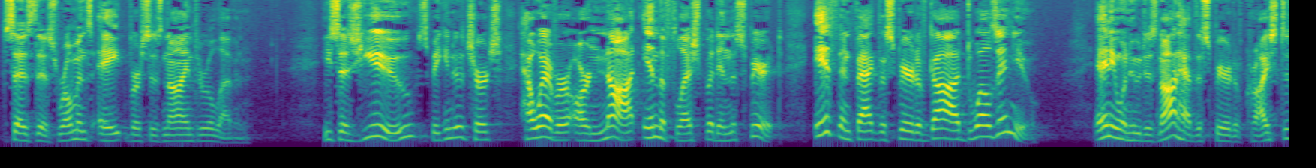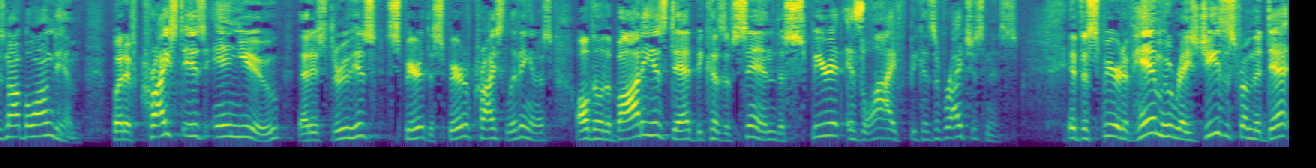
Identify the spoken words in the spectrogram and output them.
says this Romans 8, verses 9 through 11. He says, You, speaking to the church, however, are not in the flesh, but in the Spirit, if in fact the Spirit of God dwells in you. Anyone who does not have the Spirit of Christ does not belong to him. But if Christ is in you, that is through his Spirit, the Spirit of Christ living in us, although the body is dead because of sin, the Spirit is life because of righteousness. If the Spirit of him who raised Jesus from the de-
